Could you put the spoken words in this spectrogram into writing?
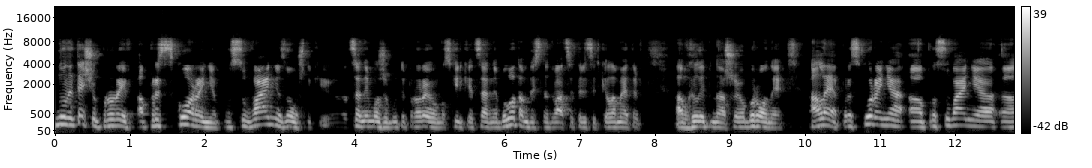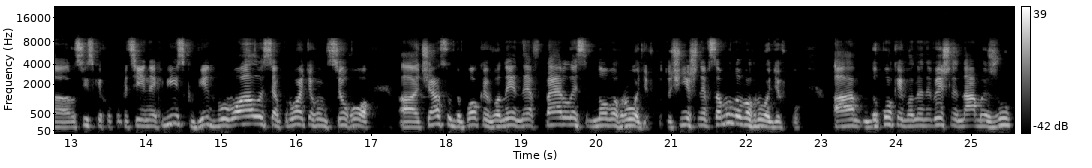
Ну, не те, що прорив, а прискорення просування знову ж таки, це не може бути проривом, оскільки це не було там десь на 20-30 кілометрів а вглиб нашої оборони. Але прискорення е, просування е, російських окупаційних військ відбувалося протягом всього е, часу, допоки вони не вперлись в Новогродівку, точніше, не в саму Новогродівку, а допоки вони не вийшли на межу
